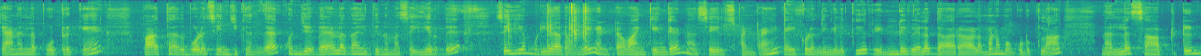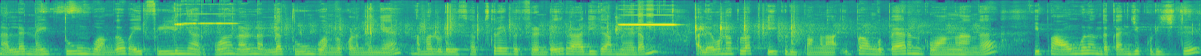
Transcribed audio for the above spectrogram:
சேனலில் போட்டிருக்கேன். பார்த்து அது போல் செஞ்சுக்கோங்க. கொஞ்சம் வேலை தான் இது நம்ம செய்கிறது செய்ய முடியாதவங்க என்கிட்ட வாங்கிக்கோங்க. நான் சேல்ஸ் பண்ணுறேன் கை குழந்தைங்களுக்கு ரெண்டு வேளை தாராளமாக நம்ம கொடுக்கலாம். நல்லா சாப்பிட்டுட்டு நல்ல நைட் தூங்குவாங்க. வயிறு ஃபில்லிங்காக இருக்கும். அதனால் நல்லா தூங்குவாங்க குழந்தைங்க. நம்மளுடைய subscriber friend Radhika madam eleven o'clock tea குடிப்பாங்களாம். இப்போ அவங்க பேரனுக்கு வாங்கினாங்க. இப்போ அவங்களும் அந்த கஞ்சி குடிச்சிட்டு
